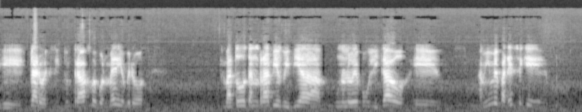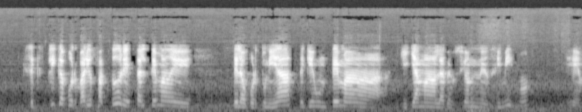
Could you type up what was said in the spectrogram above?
Eh, claro, existe un trabajo de por medio, pero va todo tan rápido que hoy día uno lo ve publicado. Eh, a mí me parece que se explica por varios factores. Está el tema de, la oportunidad, de que es un tema que llama la atención en sí mismo, em,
